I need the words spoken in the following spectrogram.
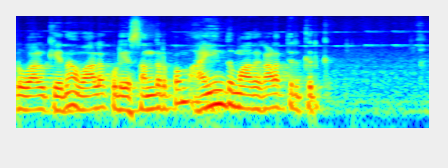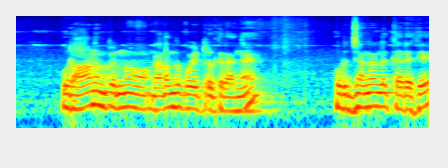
ஒரு வாழ்க்கையை தான் வாழக்கூடிய சந்தர்ப்பம் ஐந்து மாத காலத்திற்கு இருக்குது ஒரு ஆணும் பெண்ணும் நடந்து போயிட்டுருக்குறாங்க. ஒரு ஜன்னலுக்கு அருகே.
